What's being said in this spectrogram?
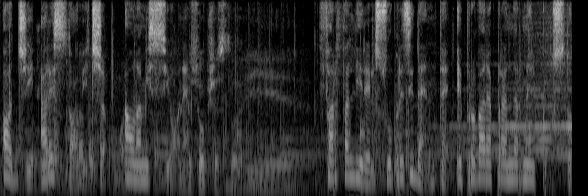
Oggi Arestovich ha una missione far fallire il suo presidente e provare a prenderne il posto.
